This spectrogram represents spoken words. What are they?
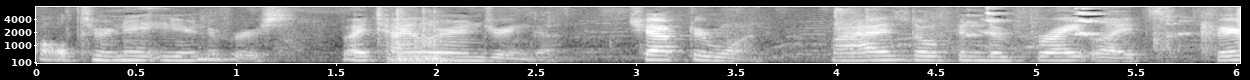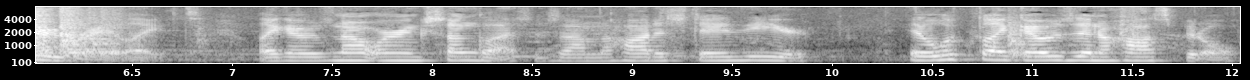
Alternate Universe by Tyler Andringa. Chapter 1 My eyes opened to bright lights, very bright lights, like I was not wearing sunglasses on the hottest day of the year. It looked like I was in a hospital.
